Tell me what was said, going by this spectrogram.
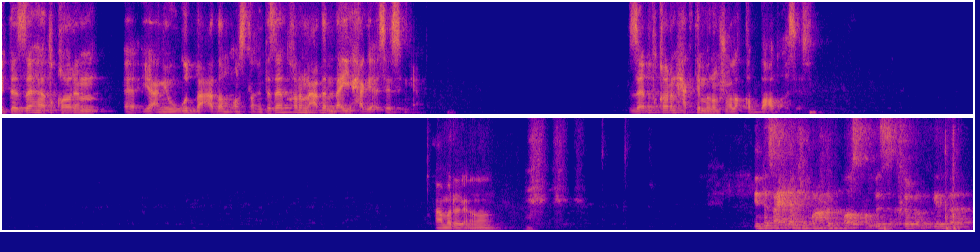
أنت إزاي هتقارن يعني وجود بعدم أصلا؟ أنت إزاي هتقارن العدم بأي حاجة أساسا يعني؟ إزاي بتقارن حاجتين ما لهمش علاقة ببعض أساسا؟ عمر آه انت ساعتها مش هيكون عندك أصلا لسه خبرة انك انت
